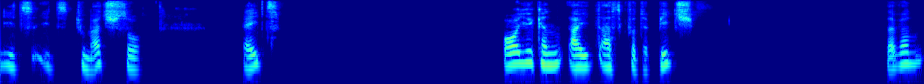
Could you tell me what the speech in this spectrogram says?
it's it's too much. So eight. Or you can I ask for the pitch seven,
